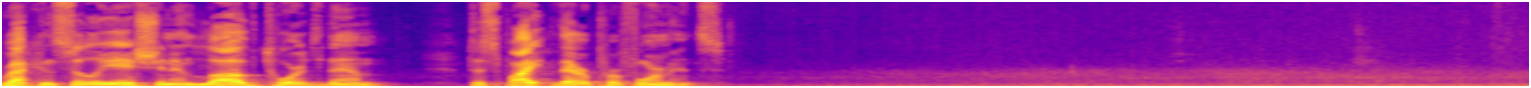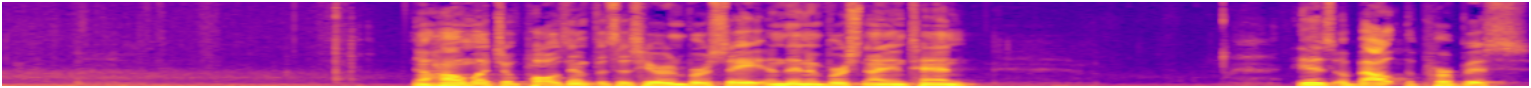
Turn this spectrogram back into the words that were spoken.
reconciliation and love towards them despite their performance. Now, how much of Paul's emphasis here in verse 8 and then in verse 9 and 10 is about the purpose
